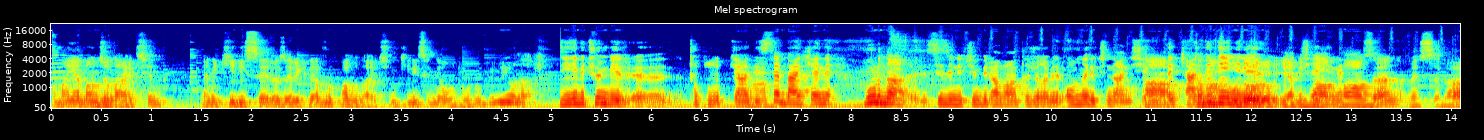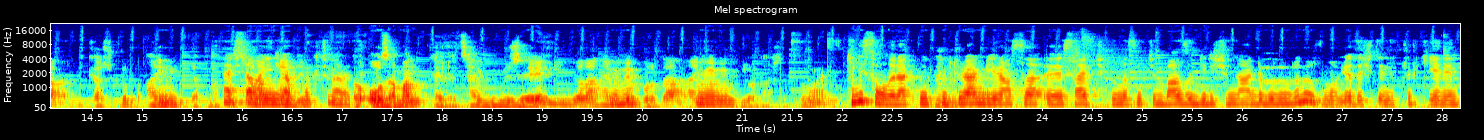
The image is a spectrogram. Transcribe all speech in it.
Ama yabancılar için yani kilise özellikle Avrupalılar için kilise ne olduğunu biliyorlar. Dini bütün bir e, topluluk geldiyse belki hani burada sizin için bir avantaj olabilir. Onlar için de aynı şekilde Ha, kendi tamam dinini, o doğru. Yani ba- bazen mesela birkaç grup aynı yapmak Ha işte istiyorlar. ayin Kendi- yapmak için evet. O- O zaman evet hem müzeye gidiyorlar hem Hı de burada aynı gidiyorlar. Doğru. Evet. Kilise olarak bu kültürel mirasa e, sahip çıkılması için bazı girişimlerde bulundunuz mu? Ya da işte hani Türkiye'nin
